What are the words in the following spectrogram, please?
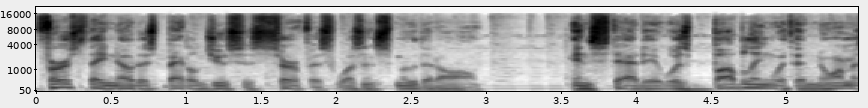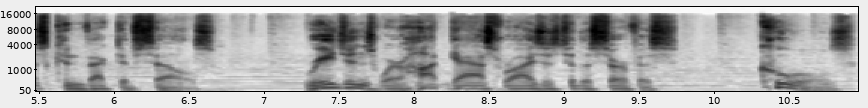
First, they noticed Betelgeuse's surface wasn't smooth at all. Instead, it was bubbling with enormous convective cells, regions where hot gas rises to the surface, cools,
